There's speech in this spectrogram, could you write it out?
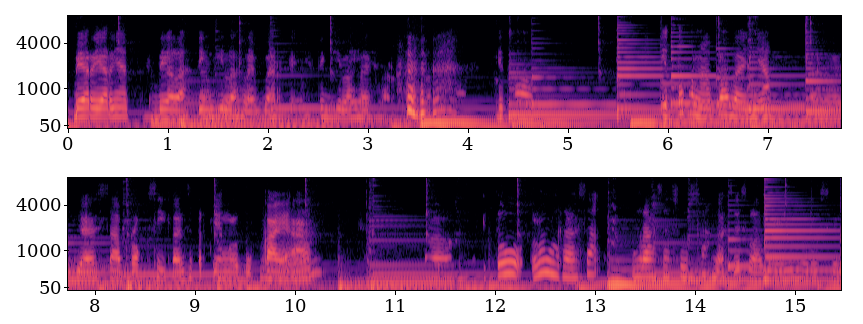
barriernya gede lah tinggi lah lebar kayak tinggi lah Iya. lebar itu itu kenapa banyak eh, jasa proxy kan seperti yang lo buka ya Mhm. Itu lo ngerasa ngerasa susah nggak sih selama ini ngurusin?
